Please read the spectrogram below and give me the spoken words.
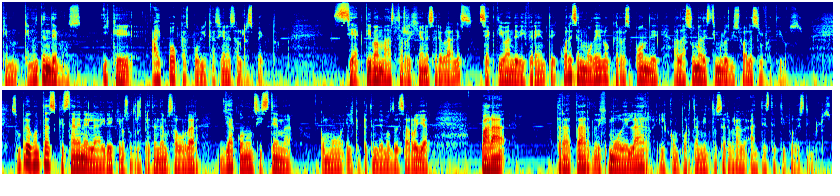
que no, entendemos y que hay pocas publicaciones al respecto. ¿Se activan más las regiones cerebrales? ¿Se activan de diferente? ¿Cuál es el modelo que responde a la suma de estímulos visuales olfativos? Son preguntas que están en el aire y que nosotros pretendemos abordar ya con un sistema como el que pretendemos desarrollar para tratar de modelar el comportamiento cerebral ante este tipo de estímulos.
